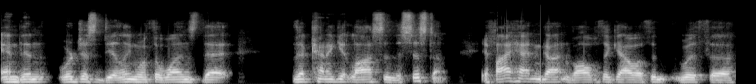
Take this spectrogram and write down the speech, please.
And then we're just dealing with the ones that that kind of get lost in the system. If I hadn't got involved with the gal with with uh,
